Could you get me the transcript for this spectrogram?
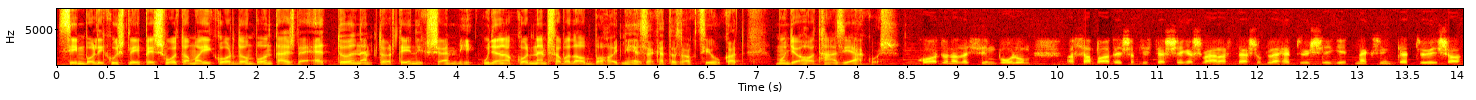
Szimbolikus lépés volt a mai kordonbontás, de ettől nem történik semmi. Ugyanakkor nem szabad abba hagyni ezeket az akciókat, mondja a hatházi Ákos. Kordon az egy szimbólum, a szabad és a tisztességes választások lehetőségét megszüntető és a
